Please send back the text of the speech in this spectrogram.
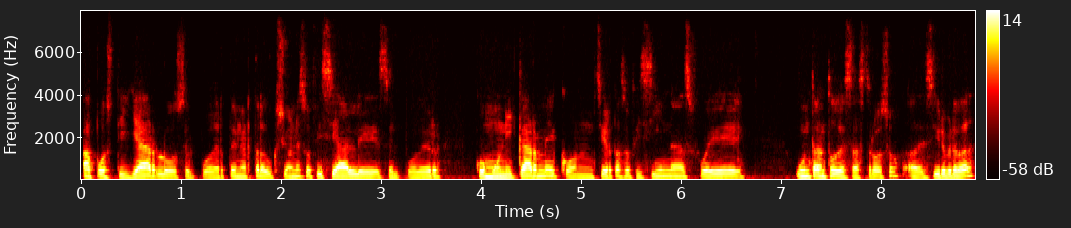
apostillarlos, el poder tener traducciones oficiales, el poder comunicarme con ciertas oficinas, fue un tanto desastroso, a decir verdad.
